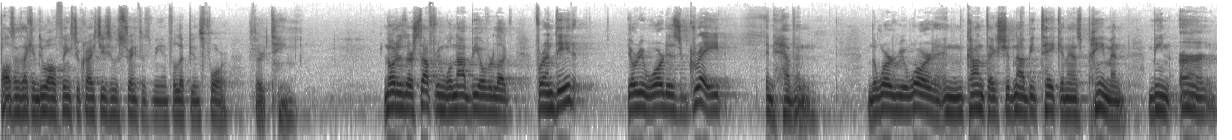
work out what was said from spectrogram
Paul says, I can do all things through Christ Jesus who strengthens me in Philippians 4 13. Notice their suffering will not be overlooked. For indeed, your reward is great in heaven. The word reward in context should not be taken as payment being earned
